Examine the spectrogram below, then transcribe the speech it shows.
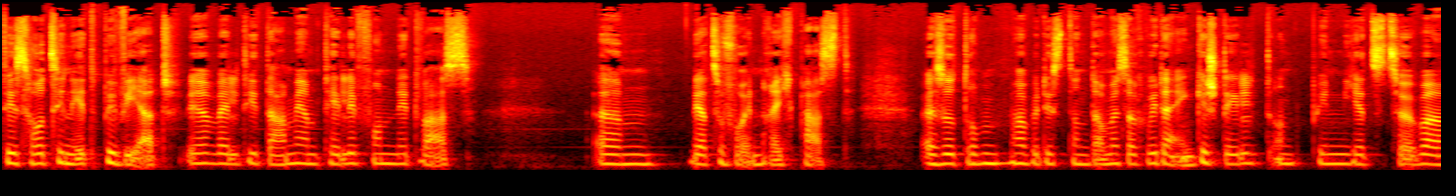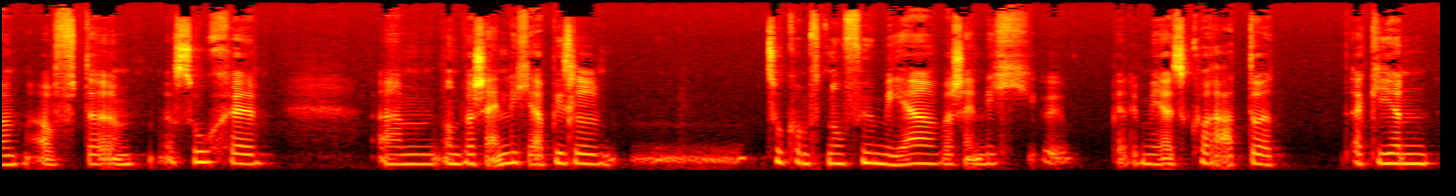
das hat sich nicht bewährt, ja, weil die Dame am Telefon nicht weiß, ähm, wer zu Freudenreich passt. Also darum habe ich das dann damals auch wieder eingestellt und bin jetzt selber auf der Suche ähm, und wahrscheinlich auch ein bisschen Zukunft noch viel mehr. Wahrscheinlich äh, werde ich mehr als Kurator agieren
